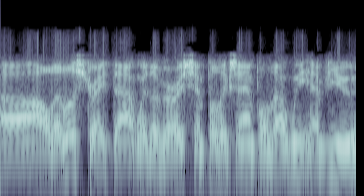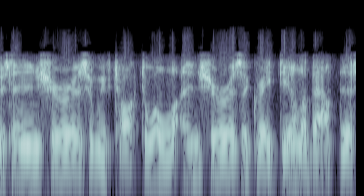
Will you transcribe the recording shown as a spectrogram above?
Uh, I'll illustrate that with a very simple example that we have used, and insurers, we've talked to a, insurers a great deal about this,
